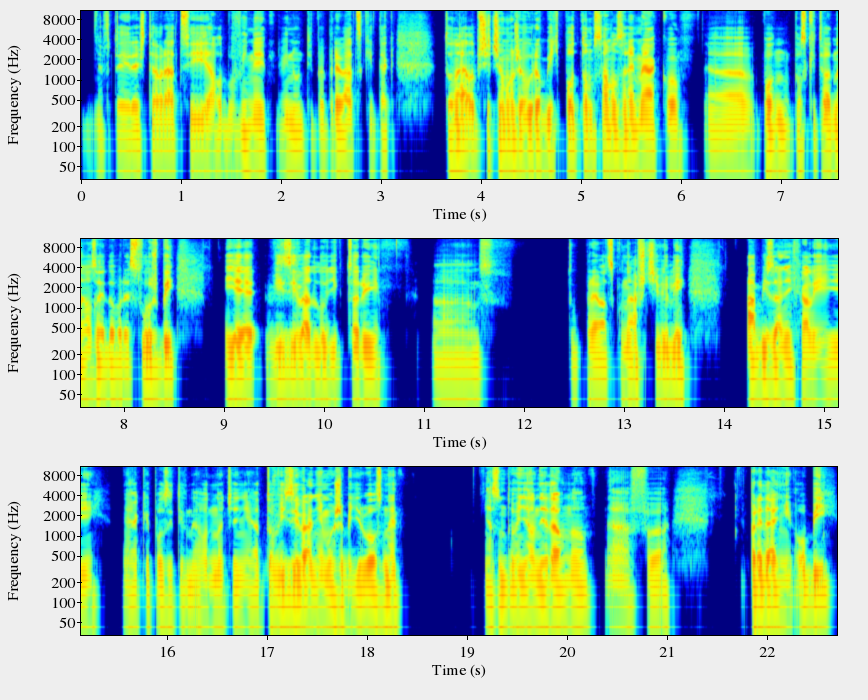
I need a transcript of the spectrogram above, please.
v tej reštaurácii alebo v, inej, v inom type prevádzky, tak to najlepšie, čo môže urobiť potom, samozrejme, ako poskytovať naozaj dobré služby, je vyzývať ľudí, ktorí tú prevádzku navštívili, aby zanechali nejaké pozitívne hodnotenie. A to vyzývanie môže byť rôzne. Ja som to videl nedávno uh, v predajni oby,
